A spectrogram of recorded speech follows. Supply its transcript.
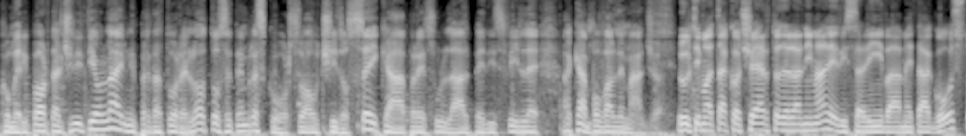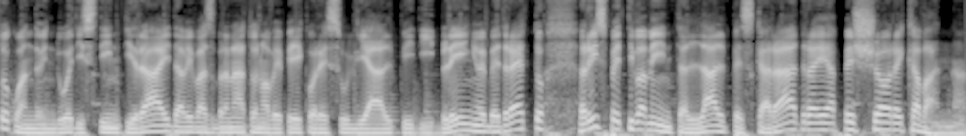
Come riporta il CDT Online, il predatore l'8 settembre scorso ha ucciso sei capre sull'Alpe di Sfille a Campo Valle Maggia. L'ultimo attacco certo dell'animale risaliva a metà agosto, quando in due distinti raid aveva sbranato nove pecore sugli Alpi di Blegno e Bedretto, rispettivamente all'Alpe Scaradra e a Pesciore Cavanna.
